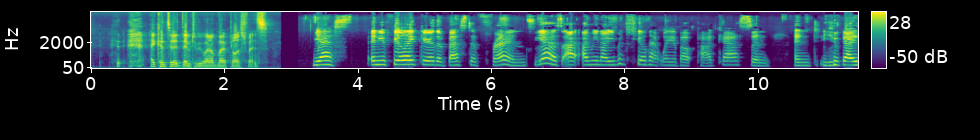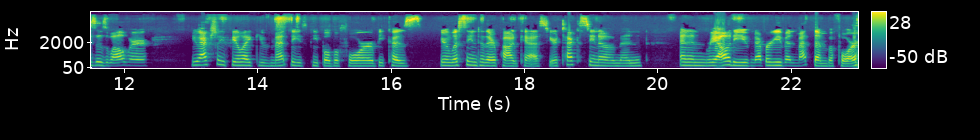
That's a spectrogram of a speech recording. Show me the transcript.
I consider them to be one of my close friends. Yes. And you feel like you're the best of friends. Yes. I, I mean, I even feel that way about podcasts and and you guys as well, where you actually feel like you've met these people before because you're listening to their podcast, you're texting them, and and in reality, you've never even met them before.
